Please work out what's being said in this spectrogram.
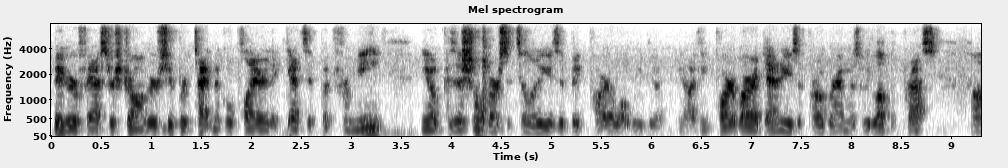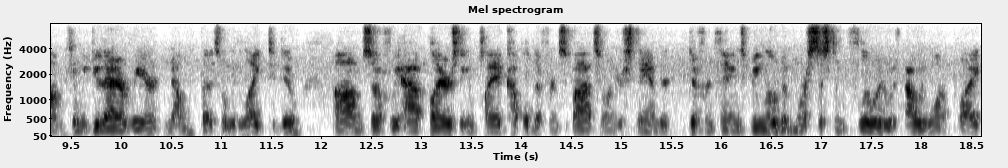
bigger, faster, stronger, super technical player that gets it. But for me, you know, positional versatility is a big part of what we do. You know, I think part of our identity as a program is we love the press. Um, can we do that every year? No, but it's what we'd like to do. Um, so if we have players that can play a couple different spots who understand the different things, being a little bit more system fluid with how we want to play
